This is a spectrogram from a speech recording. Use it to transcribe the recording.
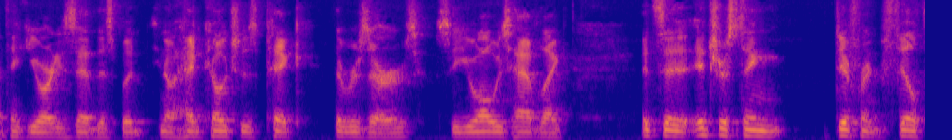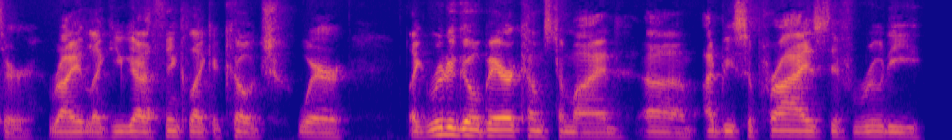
I think you already said this, but you know, head coaches pick the reserves, so you always have like it's an interesting different filter, right? Like you got to think like a coach. Where like Rudy Gobert comes to mind. Um, I'd be surprised if Rudy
